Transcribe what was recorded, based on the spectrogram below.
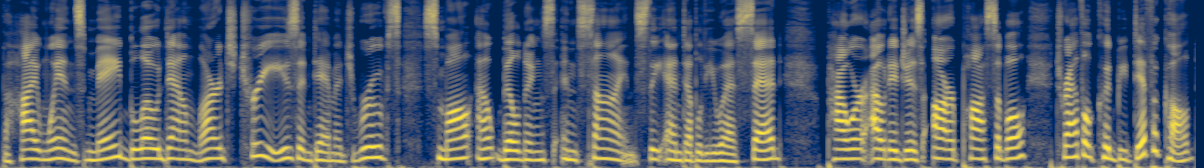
The high winds may blow down large trees and damage roofs, small outbuildings, and signs, the NWS said. Power outages are possible. Travel could be difficult,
